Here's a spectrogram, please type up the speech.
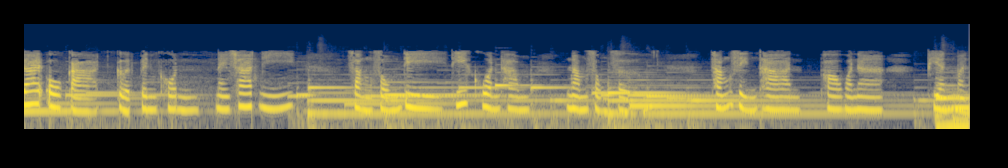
ได้โอกาสเกิดเป็นคนในชาตินี้ สั่งสมดีที่ควรทำนำส่งเสริม ทั้งศีลทาน ภาวนา เพียรหมั่น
